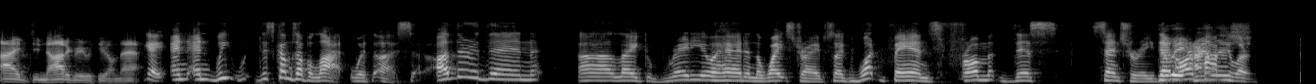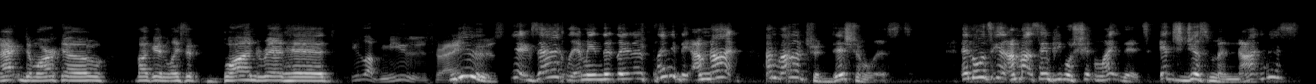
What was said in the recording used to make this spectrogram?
I do not agree with you on that. Okay, and and we this comes up a lot with us. Other than uh like Radiohead and the White Stripes, like what bands from this century that Billie are Eilish, popular? Mac DeMarco, fucking like I said, blonde redhead. You love Muse, right? Muse. Yeah, exactly. I mean, there, there- there's plenty. Of, be- I'm not. I'm not a traditionalist. And once again, I'm not saying people shouldn't like this. It's just monotonous.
